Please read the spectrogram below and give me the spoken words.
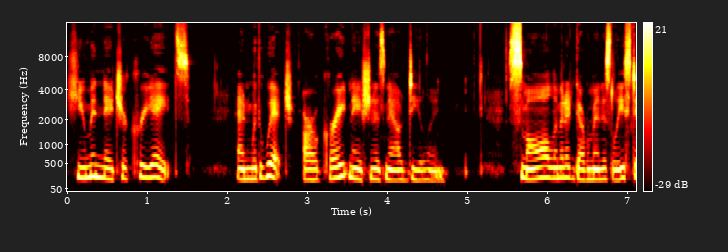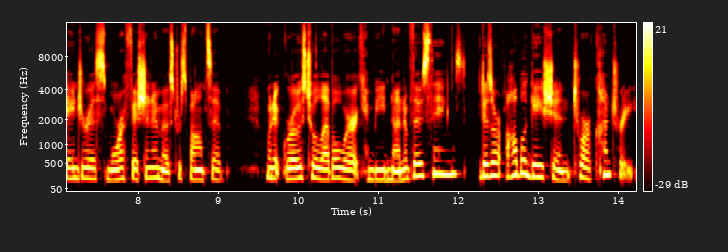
human nature creates and with which our great nation is now dealing. Small, limited government is least dangerous, more efficient, and most responsive. When it grows to a level where it can be none of those things, it is our obligation to our country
